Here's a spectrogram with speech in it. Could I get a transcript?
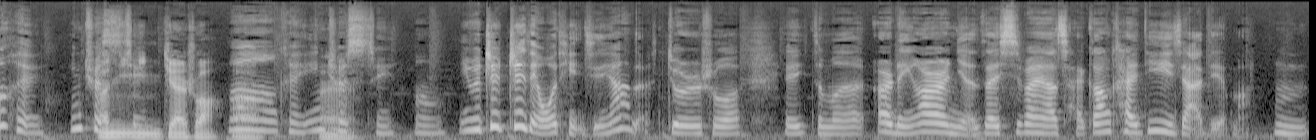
OK，interesting。你你接着说。嗯，OK，interesting。嗯，因为这这点我挺惊讶的，就是说，哎，怎么二零二二年在西班牙才刚开第一家店嘛？嗯，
